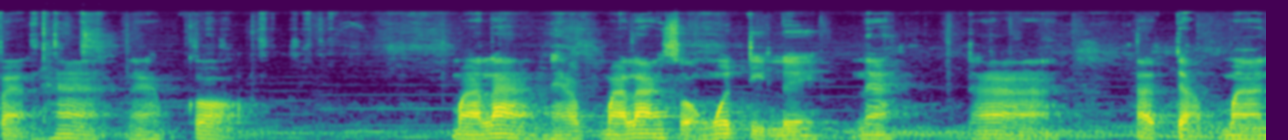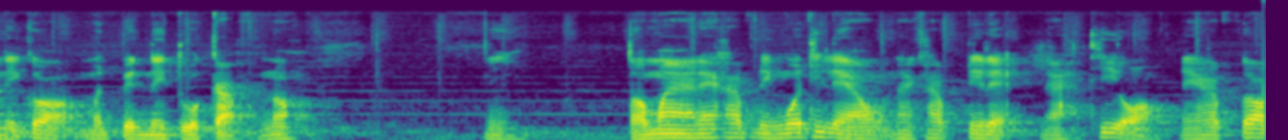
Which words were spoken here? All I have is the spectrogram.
แปดห้านะครับก็มาล่างนะครับมาล่างสองวดติดเลยนะถ้าถ้าจับมานี่ก็มันเป็นในตัวกลับเนาะนี่ต่อมานะครับในงวดที่แล้วนะครับนี่แหละนะที่ออกนะครับก็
